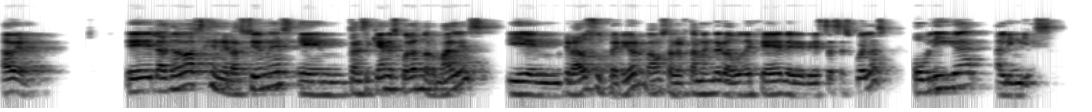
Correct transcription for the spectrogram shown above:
a ver, eh, las nuevas generaciones, en, tan siquiera en escuelas normales y en grado superior, vamos a hablar también de la UDG de, estas escuelas, obliga al inglés.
